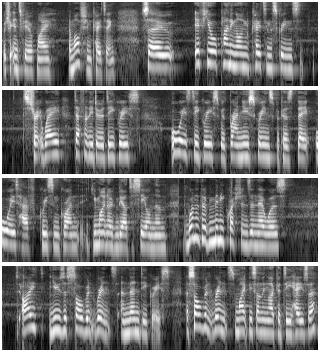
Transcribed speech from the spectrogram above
which will interfere with my emulsion coating. So if you're planning on coating the screens straight away, definitely do a degrease always degrease with brand new screens because they always have grease and grime you might not even be able to see on them. One of the mini questions in there was I use a solvent rinse and then degrease. A solvent rinse might be something like a dehazer.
